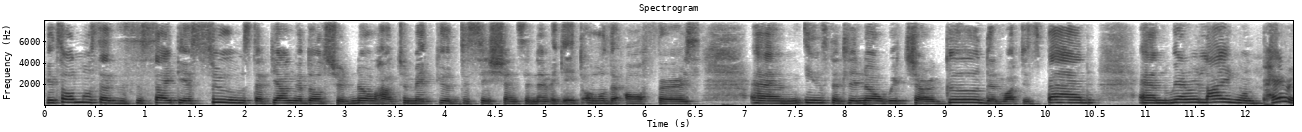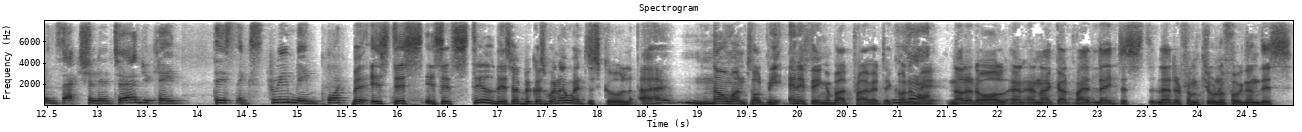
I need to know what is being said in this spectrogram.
It's almost as the society assumes that young adults should know how to make good decisions and navigate all the offers and instantly know which are good and what is bad. And we are relying on parents actually to educate this extremely important. But is this is it still this? Because when I went to school, uh, no one taught me anything about private economy, yeah. not at all. And, and I got my latest letter from Kronofogden this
